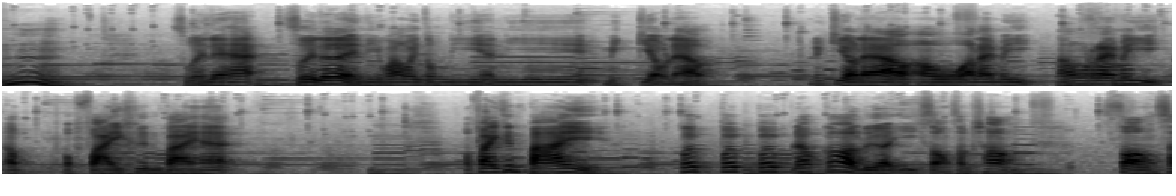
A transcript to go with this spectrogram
อืมสวยเลยฮะ สวยเลย นี่วางไว้ตรงนี้ อันนี้ไม่เกี่ยวแล้ว ไม่เกี่ยวแล้ว เอาอะไรมาอีก เอาอะไรมาอีก เอาเอาไฟขึ้นไปฮะ เอาไฟขึ้นไป ปึ๊บปึ๊บปึ๊บแล้วก็เหลืออีก2อสช่อง2อส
